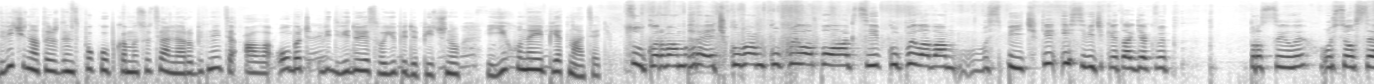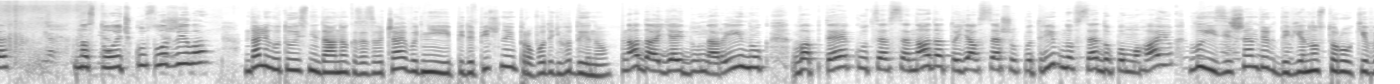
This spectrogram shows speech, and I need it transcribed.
Двічі на тиждень з покупками соціальна робітниця Алла Обач відвідує свою підопічну. Їх у неї 15. Цукор вам, гречку вам купила по акції, купила вам спічки і свічки, так як ви просили. Ось все на столичку зложила. Далі готує сніданок. Зазвичай в однієї підопічної проводить годину. Надо, я йду на ринок, в аптеку, це все надо, то я все, що потрібно, все допомагаю. Луїзі Шендрик 90 років.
